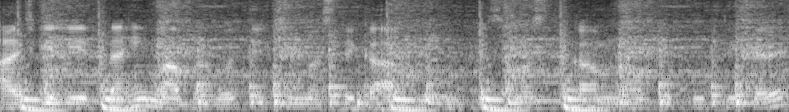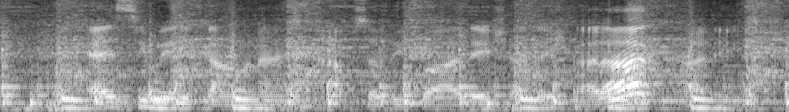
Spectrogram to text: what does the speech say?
आज के लिए इतना ही। माँ भगवती की मस्ती का आपकी समस्त कामनाओं की पूर्ति करें। ऐसी मेरी कामना है। आप सभी को आदेश आदेश आदेश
